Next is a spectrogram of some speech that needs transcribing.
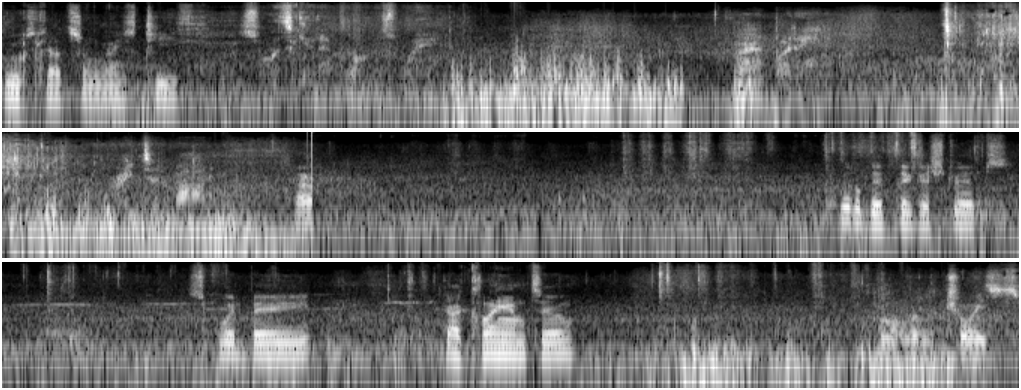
Luke's got some nice teeth. So let's get him going this way. All right, buddy. Right to the bottom. Right. A little bit bigger strips. Squid bait. Got clam too. A little choice.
